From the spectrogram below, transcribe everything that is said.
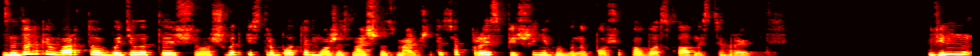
З недоліків варто виділити, що швидкість роботи може значно зменшитися при збільшенні глибини пошуку або складності гри. Він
